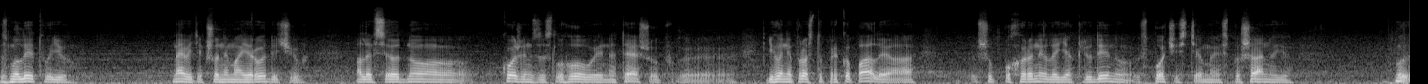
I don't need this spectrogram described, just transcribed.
з молитвою, навіть якщо немає родичів, але все одно кожен заслуговує на те, щоб е, його не просто прикопали, а щоб похоронили як людину з почистями, з пошаною. Ну,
